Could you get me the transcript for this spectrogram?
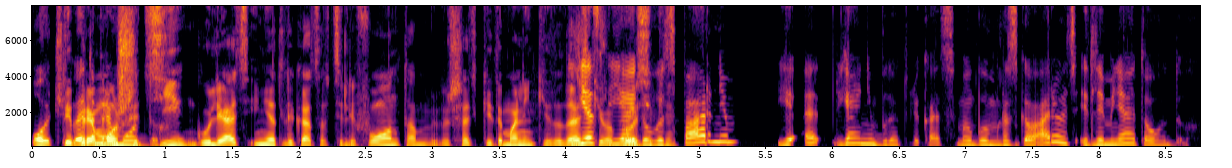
очень. Ты прям можешь отдых. идти, гулять и не отвлекаться в телефон, там решать какие-то маленькие задачки, Если вопросики. я иду с парнем, я, э, я не буду отвлекаться, мы будем разговаривать, и для меня это отдых.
